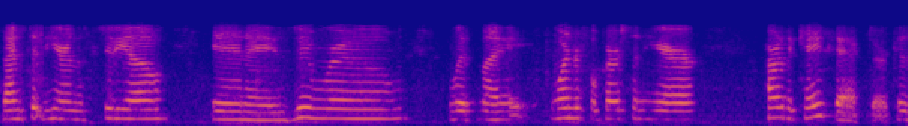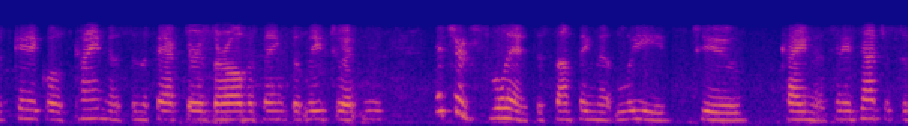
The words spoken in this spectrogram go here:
So I'm sitting here in the studio in a Zoom room with my wonderful person here part of the K factor because K equals kindness, and the factors are all the things that lead to it. And Richard Flint is something that leads to kindness, and he's not just a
